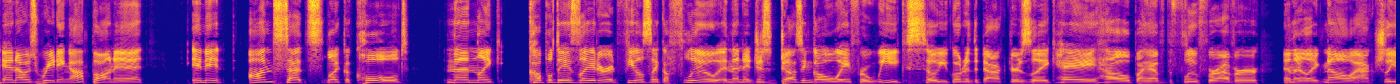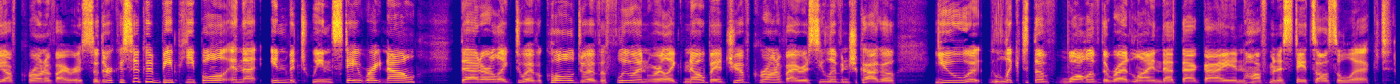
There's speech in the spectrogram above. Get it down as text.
and I was reading up on it, and it onsets like a cold, and then like a couple days later it feels like a flu, and then it just doesn't go away for weeks. So you go to the doctor's like, "Hey, help! I have the flu forever," and they're like, "No, actually, you have coronavirus." So there still could be people in that in between state right now that are like, "Do I have a cold? Do I have a flu?" And we're like, "No, bitch, you have coronavirus. You live in Chicago. You licked the wall of the red line that that guy in Hoffman Estates also licked."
